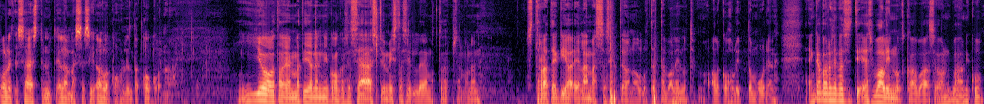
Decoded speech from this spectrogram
olet säästynyt elämässäsi alkoholilta kokonaan? Joo, tai en mä tiedä, niin onko se säästymistä silleen, mutta semmoinen strategia elämässä sitten on ollut, että valinnut alkoholittomuuden. Enkä varsinaisesti edes valinnutkaan, vaan se on vaan, niin kuin,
